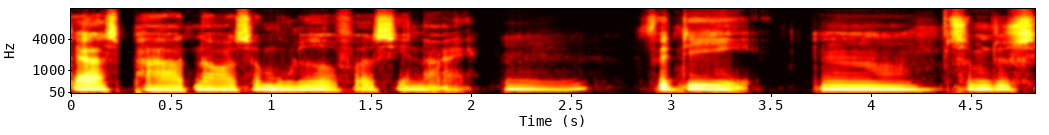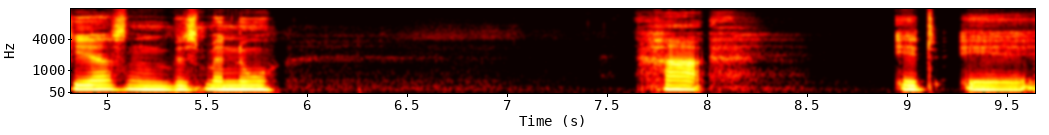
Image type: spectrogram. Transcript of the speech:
deres partner også har mulighed for at sige nej. mm, Fordi, mm, som du siger, sådan, hvis man nu har et, øh,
